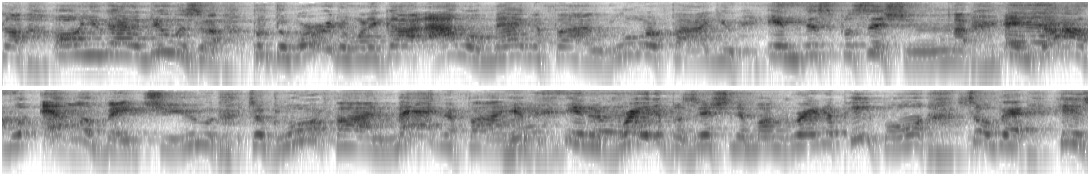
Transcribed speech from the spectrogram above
no, all you got to do is uh, put the word on it. God, I will magnify and glorify you in this position. And God will elevate you to glorify and magnify him Yes, in a greater position among greater people so that his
